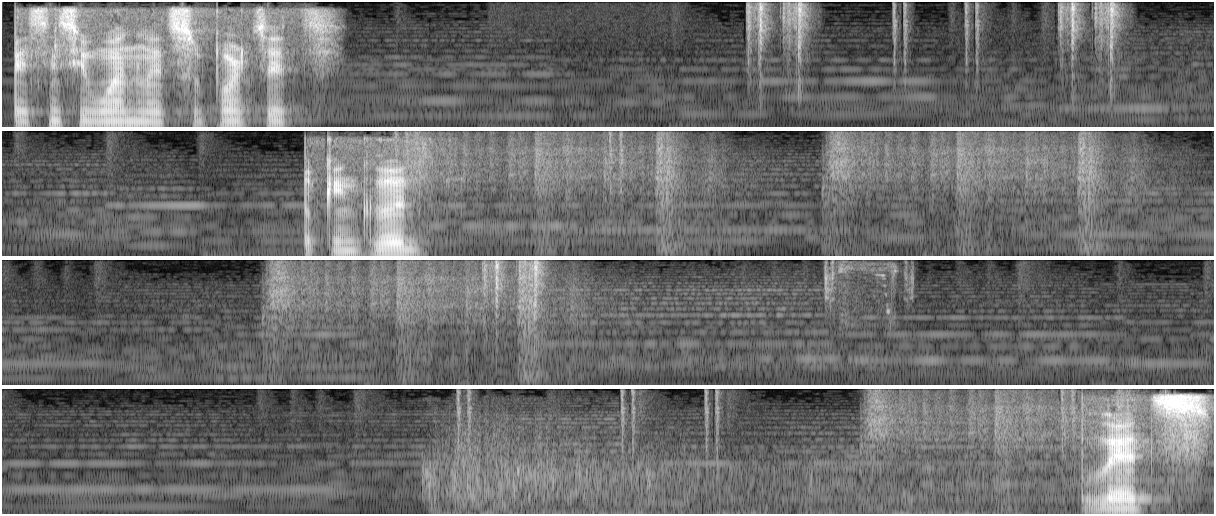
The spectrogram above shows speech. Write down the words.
Okay, since you won, let's support it. Looking good. Let's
